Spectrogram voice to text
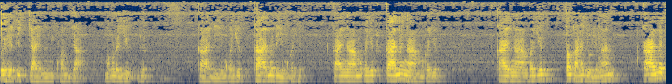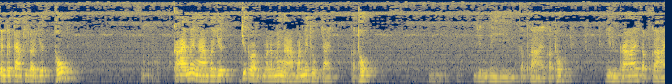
ด้วยเหตุที่ใจมันมีความอยาก มันก็เลยยึดยึดกายดีมันก็ยึดกายไม่ดีมันก็ยึดกายงามมันก็ยึดกายไม่งามมันก็ยึด กายงามก็ยึดต้องการให้อยู่อย่างนั้นกายไม่เป็นไปตามที่เรายึดทุกกายไม่งามก็ยึด ยึดว่ามันไม่งาม มันไม่ถูกใจก็ทุกยินดีกับกายก็ทุกยินร้ายกับกาย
